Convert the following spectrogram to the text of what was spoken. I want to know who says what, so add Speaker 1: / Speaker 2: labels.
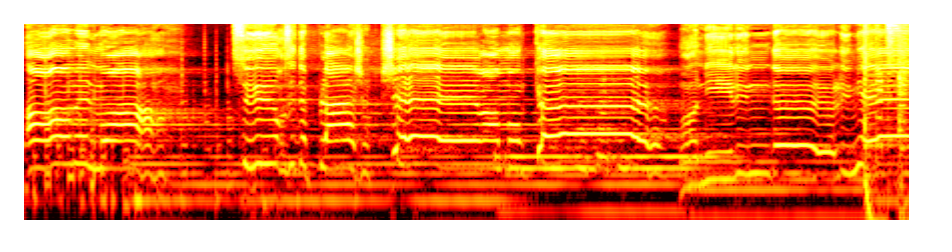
Speaker 1: Emmène-moi sur cette plage chère à mon cœur, en île une de lumière.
